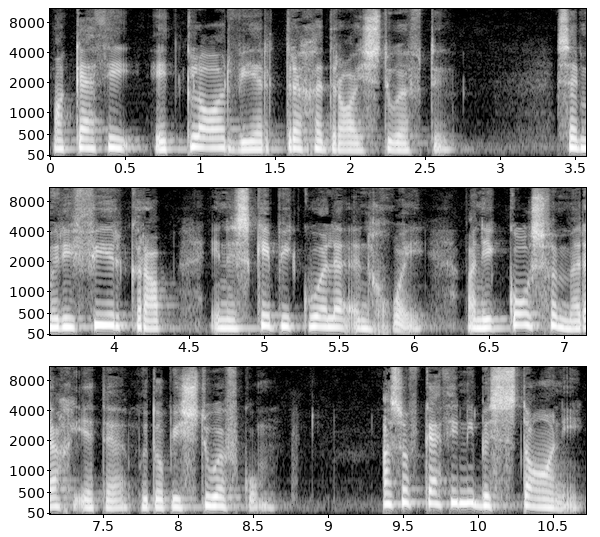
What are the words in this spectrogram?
maar Cathy het klaar weer teruggedraai stoof toe. Sy moet die vuur krap en 'n skeppie kole ingooi, want die kos vir middagete moet op die stoof kom. Asof Cathy nie bestaan nie,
